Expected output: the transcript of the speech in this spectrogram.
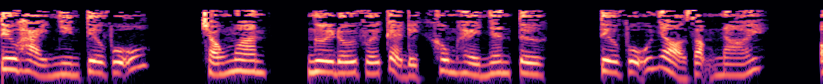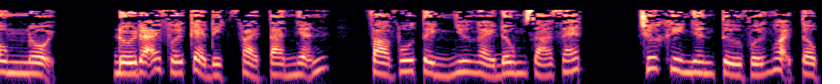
Tiêu Hải nhìn Tiêu Vũ. Cháu ngoan, người đối với kẻ địch không hề nhân từ. Tiêu Vũ nhỏ giọng nói. Ông nội, đối đãi với kẻ địch phải tàn nhẫn và vô tình như ngày đông giá rét. Trước khi nhân từ với ngoại tộc,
